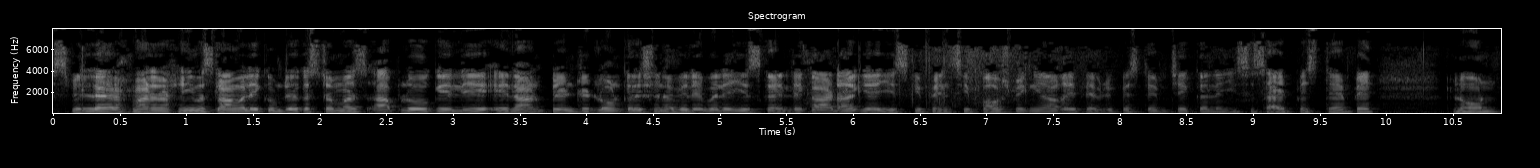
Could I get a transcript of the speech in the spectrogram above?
बसमीम अल्लाम डियर कस्टमर्स आप लोगों के लिए एलान प्रिंटेड लोन कलेक्शन अवेलेबल है। इसका इंडे कार्ड आ गया इसकी फैंसी पाउच पिकिंग आ गई। फैब्रिक पे स्टैम्प चेक कर लें, इसी साइड पे स्टैम्प है। लोन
